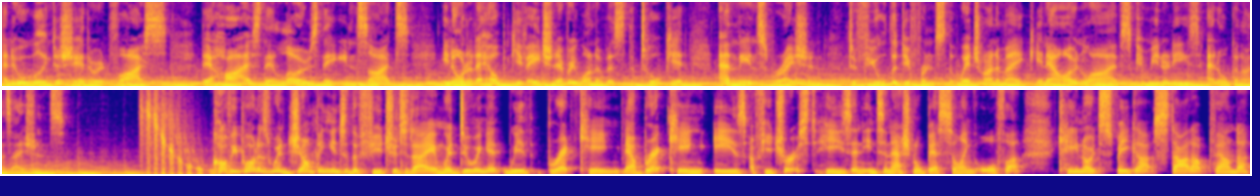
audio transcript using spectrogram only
and who are willing to share their advice, their highs, their lows, their insights in order to help give each and every one of us the toolkit and the inspiration to fuel the difference that we're trying to make in our own lives, communities, and organisations. Coffee Potters, we're jumping into the future today and we're doing it with Brett King. Now, Brett King is a futurist. He's an international best-selling author, keynote speaker, startup founder,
